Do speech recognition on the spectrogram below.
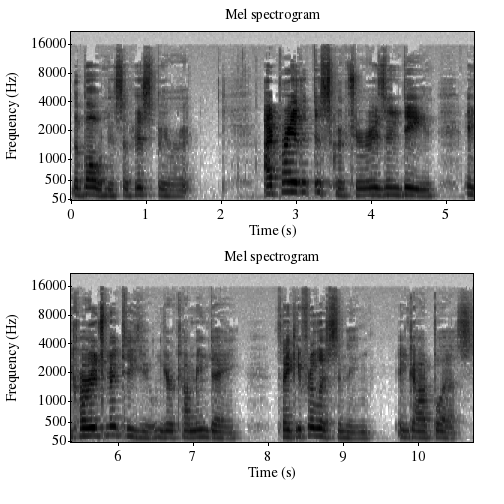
the boldness of His Spirit. I pray that this scripture is indeed encouragement to you in your coming day. Thank you for listening, and God bless.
